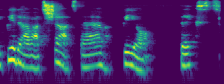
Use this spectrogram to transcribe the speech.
ir piedāvāts šāds tēva pio teksts.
